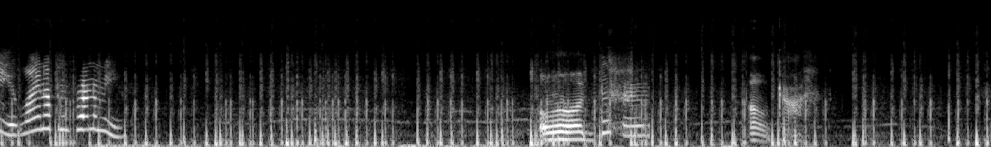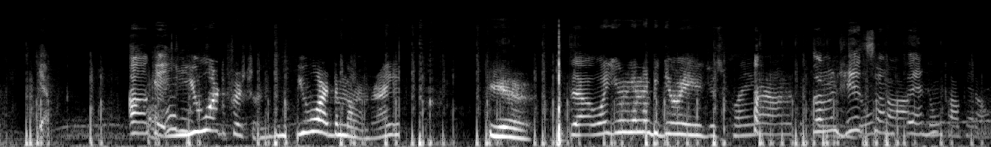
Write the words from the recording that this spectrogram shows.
me. Line up in front of me. Oh, oh God. Yep. Okay, oh. you are the first one. You are the mom, right? Yeah. So what you're gonna be doing is just playing around with the Someone hit Don't talk- something. don't talk at all.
